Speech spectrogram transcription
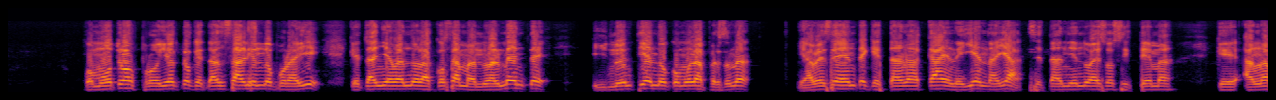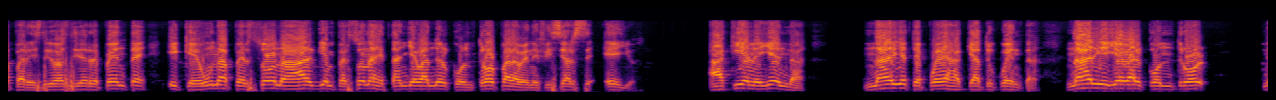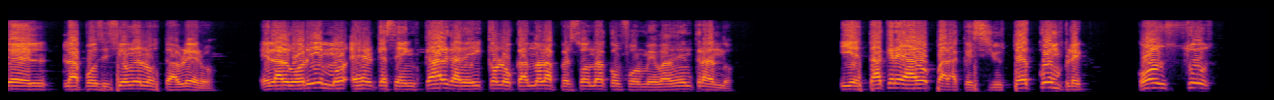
Como otros proyectos que están saliendo por ahí, que están llevando las cosas manualmente y no entiendo cómo las personas, y a veces gente que están acá en leyenda ya, se están yendo a esos sistemas que han aparecido así de repente y que una persona, alguien, personas están llevando el control para beneficiarse ellos. Aquí en leyenda, nadie te puede hackear tu cuenta. Nadie lleva el control de la posición en los tableros. El algoritmo es el que se encarga de ir colocando a la persona conforme van entrando y está creado para que si usted cumple con sus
